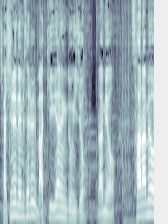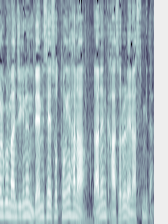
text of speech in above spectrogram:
자신의 냄새를 맡기 위한 행동이죠. 라며 사람의 얼굴 만지기는 냄새 소통의 하나라는 가설을 내놨습니다.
